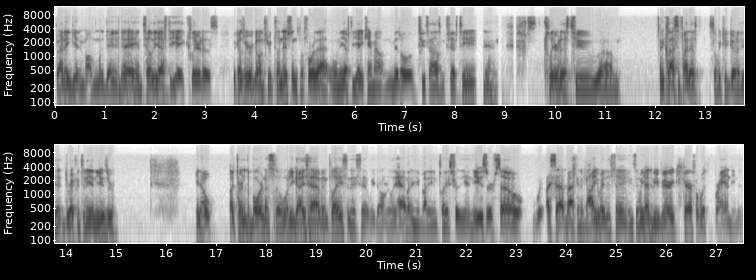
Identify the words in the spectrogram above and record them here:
but I didn't get involved in the day to day until the FDA cleared us because we were going through clinicians before that. When the FDA came out in the middle of 2015 and cleared us to um, and classified us so we could go to the directly to the end user. You know, I turned to the board and I said, "What do you guys have in place?" And they said, "We don't really have anybody in place for the end user." So I sat back and evaluated things, and we had to be very careful with branding as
